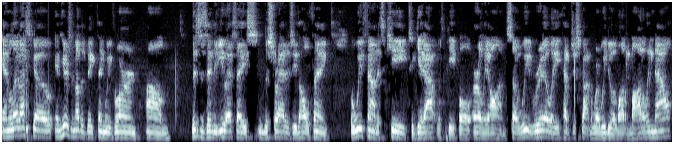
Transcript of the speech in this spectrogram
and let us go. And here's another big thing we've learned. Um, this is in the USA, the strategy, the whole thing but we found it's key to get out with people early on. So we really have just gotten to where we do a lot of modeling now.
